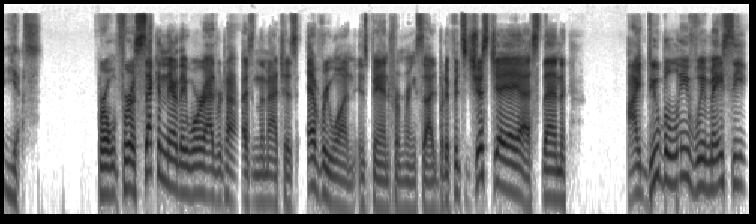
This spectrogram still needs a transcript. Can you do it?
Yes for for a second there they were advertising the match as everyone is banned from ringside but if it's just JAS then I do believe we may see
